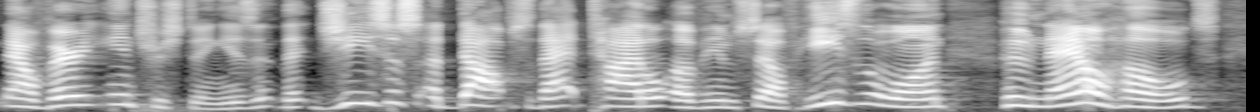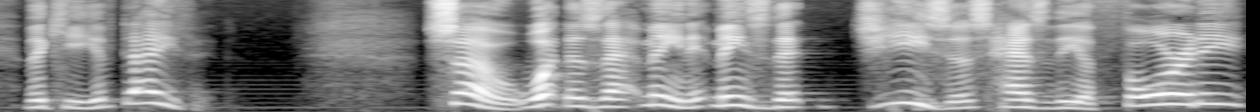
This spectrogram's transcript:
Now, very interesting, isn't it, that Jesus adopts that title of himself. He's the one who now holds the key of David. So, what does that mean? It means that Jesus has the authority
